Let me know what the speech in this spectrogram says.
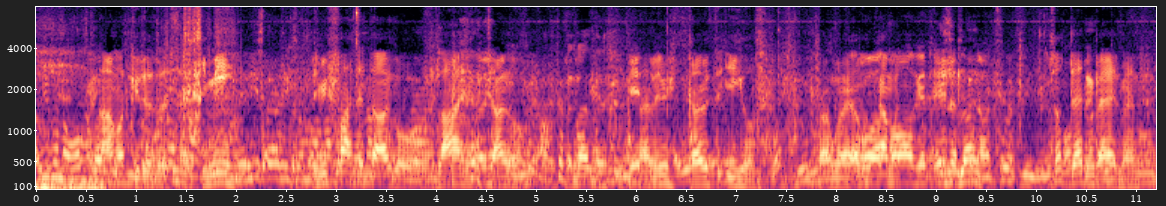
I'm not good at this. Like, give me, let me fight a dog or lion in the jungle. Now let me go with the eagles. So I'm going to overcome it. It's not that bad, man.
